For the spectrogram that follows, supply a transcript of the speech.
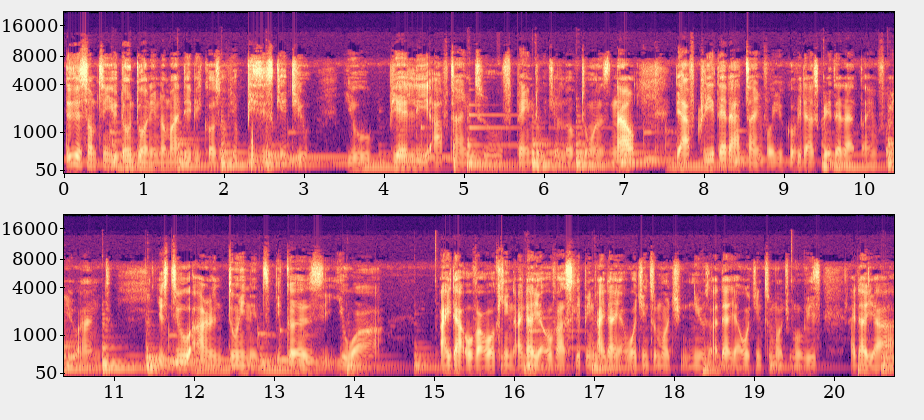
this is something you don't do on a normal day because of your busy schedule you barely have time to spend with your loved ones. Now they have created that time for you. COVID has created that time for you, and you still aren't doing it because you are either overworking, either you're oversleeping, either you're watching too much news, either you're watching too much movies, either you're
